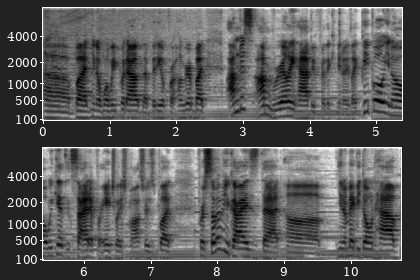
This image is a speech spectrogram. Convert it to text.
Uh, but you know when we put out the video for hunger but i'm just i'm really happy for the community like people you know we get excited for hoh monsters but for some of you guys that um, you know maybe don't have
